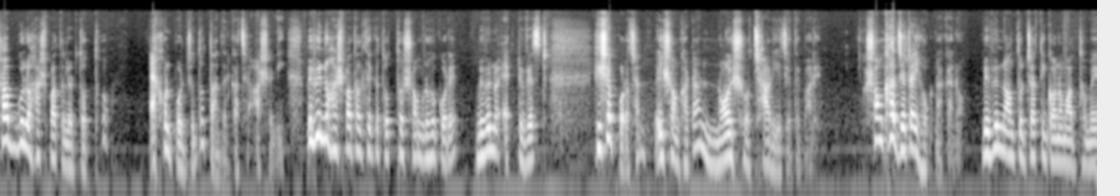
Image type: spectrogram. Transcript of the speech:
সবগুলো হাসপাতালের তথ্য এখন পর্যন্ত তাদের কাছে আসেনি। বিভিন্ন হাসপাতাল থেকে তথ্য সংগ্রহ করে বিভিন্ন অ্যাক্টিভিস্ট হিসাব করেছেন এই সংখ্যাটা নয়শো ছাড়িয়ে যেতে পারে। সংখ্যা যেটাই হোক না কেন, বিভিন্ন আন্তর্জাতিক গণমাধ্যমে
